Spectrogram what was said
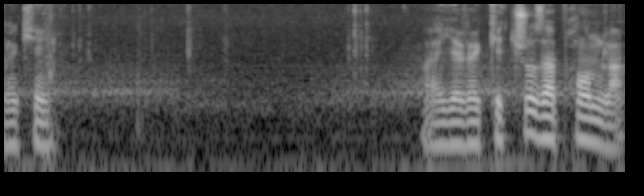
Ok. Il y avait quelque chose à prendre, là.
